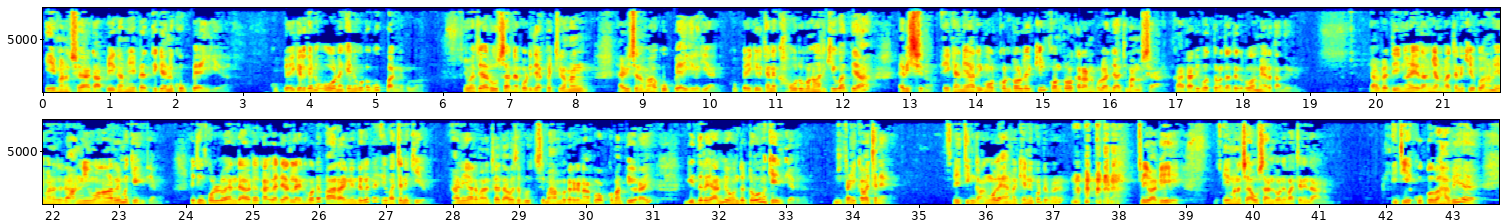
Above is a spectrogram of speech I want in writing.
ඒ මනුස්සයාට අපේ ගමේ පැත්තේ කියන්නේ කුප්පැයි කියලා. කුප්පැයි කියලා කියන්නේ ඕන කෙනෙකුට කුප්පන්න පුළුවන්. ඒ මනුස්සයා රුස්සන්නේ පොඩි දෙයක් වෙච්ච ගමන් ඇවිස්සෙනවා කුප්පැයි කියලා කියන්නේ. කුප්පැයි කියලා කියන්නේ කවුරු මොනවා හරි කිව්වත් එයා ඇවිස්සෙනවා. ඒ කියන්නේ එයා රිමෝට් කන්ට්‍රෝල් එකකින් කන්ට්‍රෝල් කරන්න පුළුවන් જાති මනුස්සයා. කාට හරි බොත්තම තද කරුවා මෙයාට තද වෙනවා. යහපැත්තේ ඉන්නවා ඒ සංයම් වචන කියපුවාම මේ මනසට අනිවාර්යයෙන්ම කේන්ති යනවා. ඉතින් කොල්ලෝ හැන්දාවට වැඩ අරලා එනකොට පාරායින් ඉඳගෙන ඒ වචනේ කියනවා. අනේ අර මනුස්සයා දවස පුස්සෙම හම්බ කරගෙන ආපු ඔක්කොමත් ඉවරයි. ගෙදර යන්නේ හොඳටම කේන්ති අරගෙන. නිකන් එක වචනයක්. ඉතින් ගම් වල හැම කෙනෙකුටම මේ වගේ ඒ මනුස්සයා අවසන් ඕනේ වචනේ දානවා. ඉතින් ඒ කුප්ප භාවය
